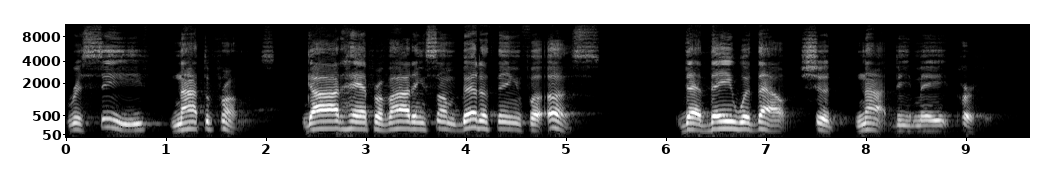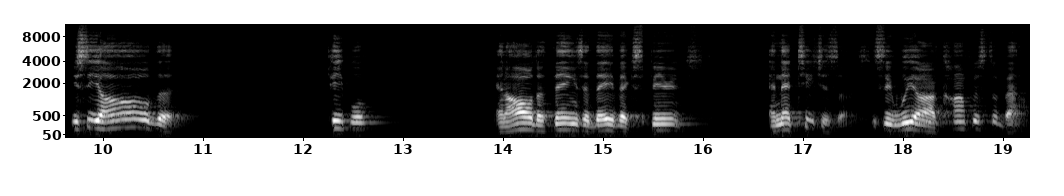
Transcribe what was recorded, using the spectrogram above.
receive not the promise. God had providing some better thing for us that they without should not be made perfect. You see, all the people and all the things that they've experienced, and that teaches us. You see, we are accomplished about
